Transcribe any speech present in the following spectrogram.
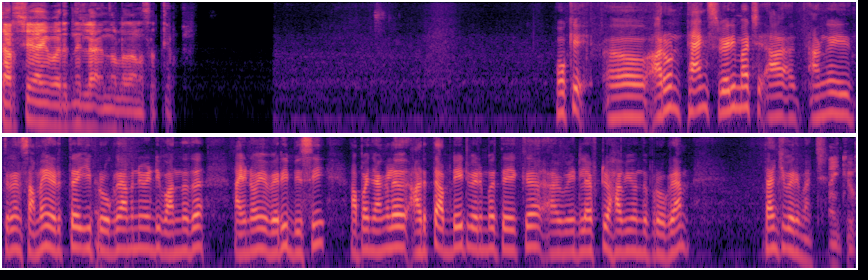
ചർച്ചയായി വരുന്നില്ല എന്നുള്ളതാണ് സത്യം. Okay Arun thanks very much അങ്ങ് ഇത്രയും സമയമെടുത്ത് ഈ പ്രോഗ്രാമിന് വേണ്ടി വന്നത്. I know you very busy അപ്പോൾ ഞങ്ങൾ അടുത്ത അപ്ഡേറ്റ് വരുമ്പോഴത്തേക്ക് I would love to have you on the programme thank you very much thank you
